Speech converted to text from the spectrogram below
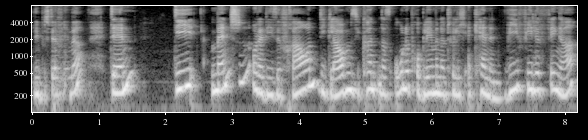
liebe Steffi, ne? Denn die Menschen oder diese Frauen, die glauben, sie könnten das ohne Probleme natürlich erkennen, wie viele Finger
